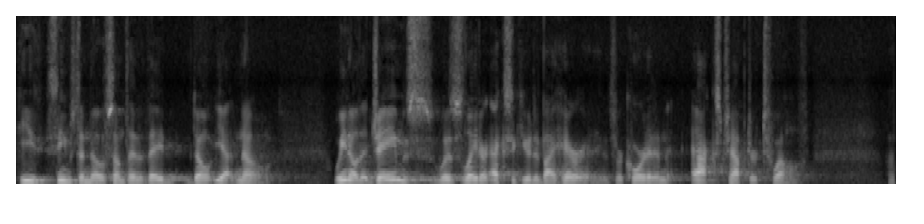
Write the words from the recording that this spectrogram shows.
He seems to know something that they don't yet know. We know that James was later executed by Herod. It's recorded in Acts chapter 12 uh,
